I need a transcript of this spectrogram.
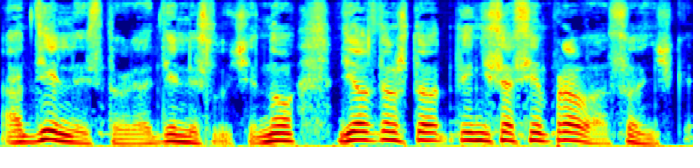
отдельная история, отдельный случай. Но дело в том, что ты не совсем права, Сонечка.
